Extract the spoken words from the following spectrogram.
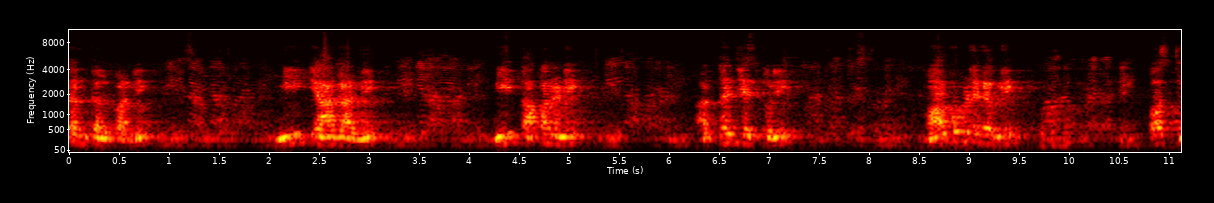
సంకల్పాన్ని మీ త్యాగాన్ని మీ తపనని అర్థం చేసుకుని మాగుబిడ్డ గారిని ఫస్ట్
